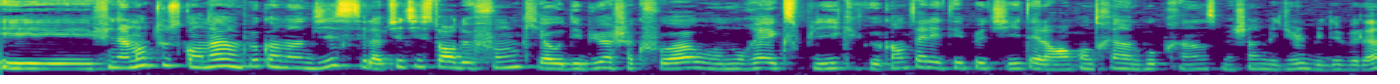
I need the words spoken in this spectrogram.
et finalement, tout ce qu'on a un peu comme indice, c'est la petite histoire de fond qu'il y a au début à chaque fois, où on nous réexplique que quand elle était petite, elle a rencontré un beau prince, machin, bidule, bidule, bidule.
